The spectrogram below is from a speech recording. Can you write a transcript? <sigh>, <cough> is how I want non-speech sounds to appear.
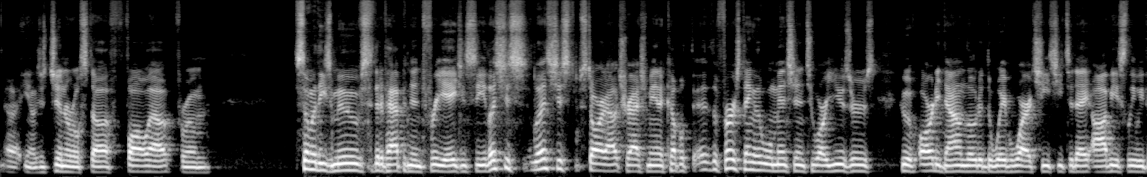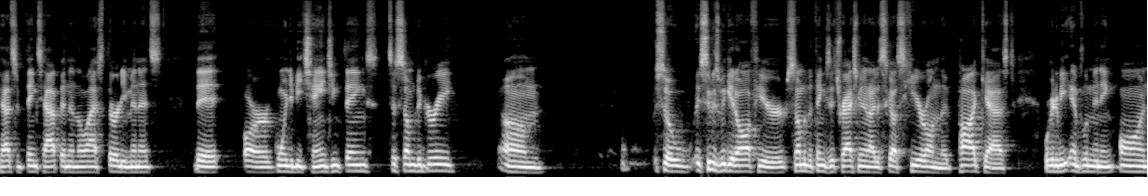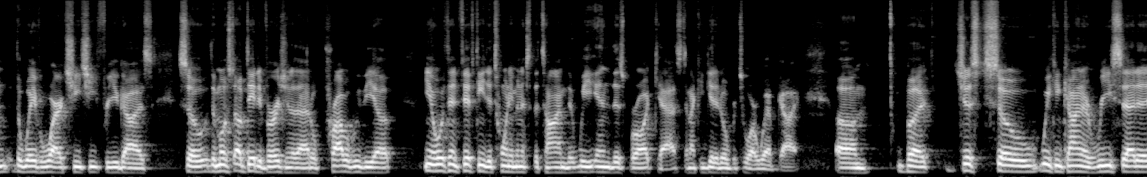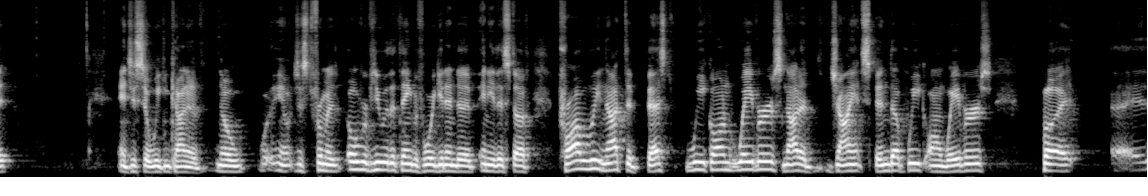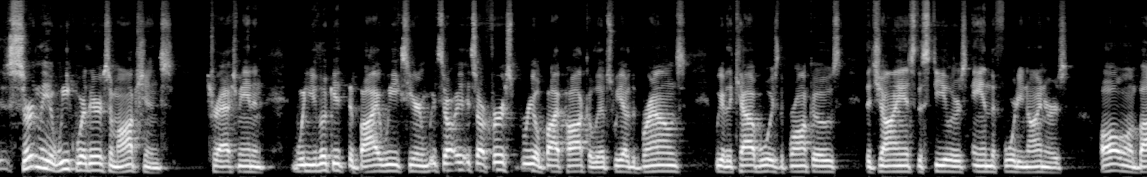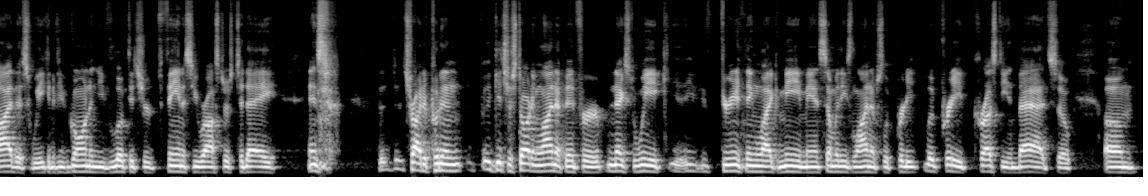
uh, you know just general stuff, fallout from some of these moves that have happened in free agency. Let's just let's just start out, Trash Man. A couple. Th- the first thing that we'll mention to our users who have already downloaded the waiver wire cheat sheet today. Obviously, we've had some things happen in the last thirty minutes that are going to be changing things to some degree. Um, so as soon as we get off here, some of the things that Trashman and I discuss here on the podcast, we're going to be implementing on the waiver wire cheat sheet for you guys. So the most updated version of that will probably be up, you know, within 15 to 20 minutes of the time that we end this broadcast, and I can get it over to our web guy. Um, but just so we can kind of reset it, and just so we can kind of know, you know, just from an overview of the thing before we get into any of this stuff, probably not the best week on waivers, not a giant spend up week on waivers, but uh, certainly a week where there are some options trash man. And when you look at the bye weeks here, and it's our it's our first real bye apocalypse. We have the Browns, we have the Cowboys, the Broncos, the Giants, the Steelers, and the 49ers all on bye this week. And if you've gone and you've looked at your fantasy rosters today and <laughs> try to put in get your starting lineup in for next week, if you're anything like me, man, some of these lineups look pretty look pretty crusty and bad. So um,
